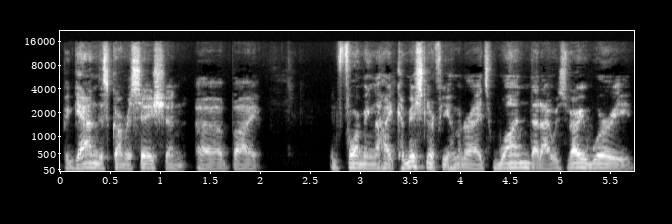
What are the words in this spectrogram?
began this conversation uh, by informing the High Commissioner for Human Rights, one, that I was very worried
